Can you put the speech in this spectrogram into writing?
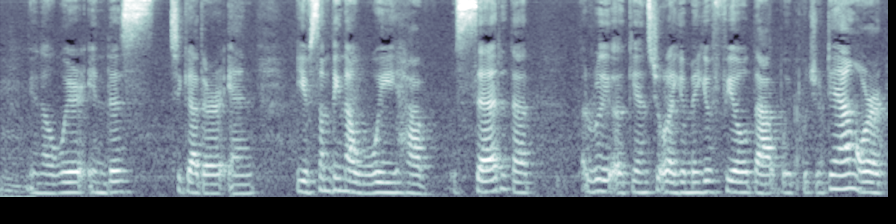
Mhm. You know, we're in this together, and if something that we have said that really against you, or like it make you feel that we put you down, or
